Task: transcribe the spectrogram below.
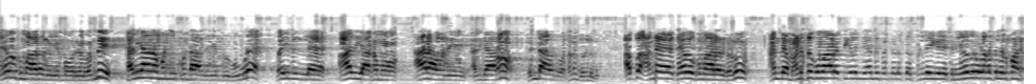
தேவகுமாரர்கள் என்பவர்கள் வந்து கல்யாணம் பண்ணி கொண்டார்கள் என்று கூட பைபிள்ல ஆதியாகமம் ஆறாவது அதிகாரம் இரண்டாவது வசனம் சொல்லுது. அப்ப அந்த தேவகுமாரர்களும் அந்த மனுஷகுமாரத்திகளும் சேர்ந்து பெற்றெடுத்த பிள்ளைகள் எத்தனையோ பேர் உலகத்தில் இருப்பாங்க.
